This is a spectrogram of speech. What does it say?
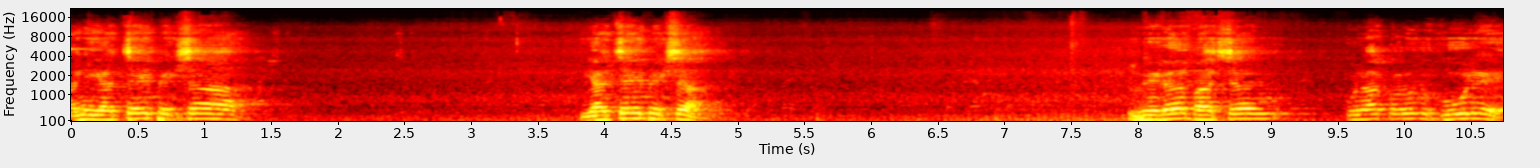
आणि याच्याही पेक्षा याच्याही पेक्षा वेगळं भाषण कुणाकडून होऊ नये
